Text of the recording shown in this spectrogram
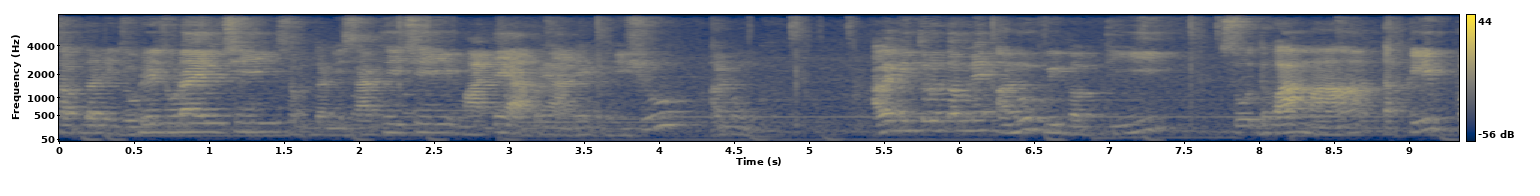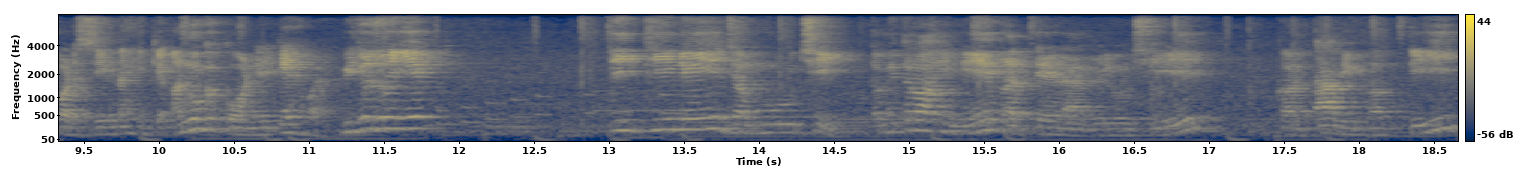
શબ્દની જોડે જોડાયેલ છે, શબ્દની સાથે છે, માટે આપણે આને કહીશું અનુક હવે મિત્રો, તમને અનુક વિભક્તિ શોધવામાં તકલીફ પડશે નહીં કે અનુક કોને કહેવાય. બીજું જોઈએ. તિથિને જમવું છે. તો મિત્રો, અહીં ને પ્રત્યય લાગેલો છે. કર્તા વિભક્તિ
